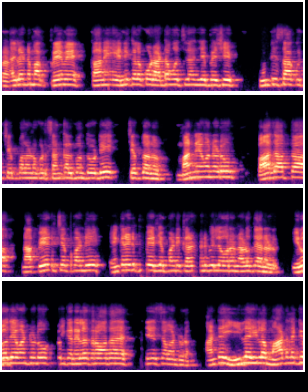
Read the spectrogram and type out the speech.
ప్రజలంటే మాకు ప్రేమే కానీ ఎన్నికల కోడ్ అడ్డం వచ్చిందని చెప్పేసి కుంటి సాకు చెప్పాలని ఒకటి సంకల్పంతో చెప్తాను. మొన్న ఏమన్నాడు బాజాప్తా నా పేరు చెప్పండి ఎంకరెడ్డి పేరు చెప్పండి కరెంట్ బిల్లు ఎవరని అడుగుతా అన్నాడు. ఈ రోజు ఏమంటాడు? ఇంకా నెల తర్వాత చేస్తామంటాడు అంటే ఇలా ఇలా మాటలకే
